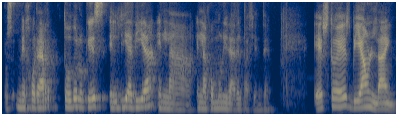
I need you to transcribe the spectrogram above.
pues, mejorar todo lo que es el día a día en la, en la comunidad del paciente. Esto es vía online,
